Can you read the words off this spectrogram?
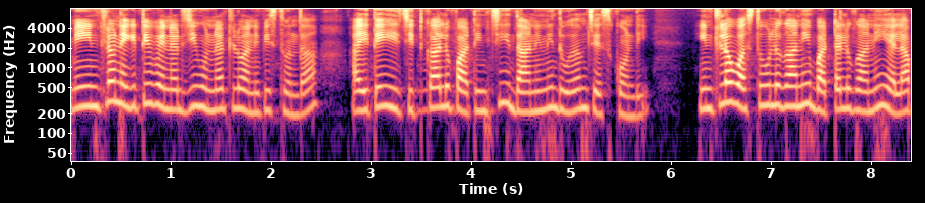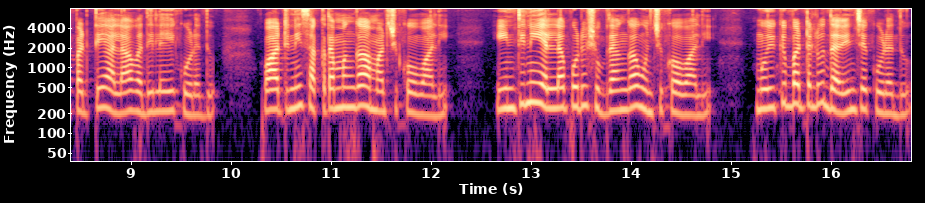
మీ ఇంట్లో నెగిటివ్ ఎనర్జీ ఉన్నట్లు అనిపిస్తుందా? అయితే ఈ చిట్కాలు పాటించి దానిని దూరం చేసుకోండి. ఇంట్లో వస్తువులు కానీ బట్టలు కానీ ఎలా పడితే అలా వదిలేయకూడదు. వాటిని సక్రమంగా అమర్చుకోవాలి. ఇంటిని ఎల్లప్పుడూ శుభ్రంగా ఉంచుకోవాలి. మురికి బట్టలు ధరించకూడదు.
